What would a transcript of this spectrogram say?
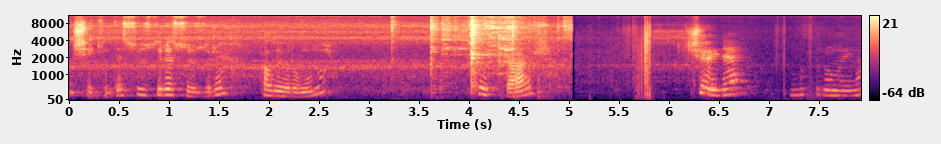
Bu şekilde süzdüre süzdüre alıyorum onu. Tekrar şöyle mısır unuyla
